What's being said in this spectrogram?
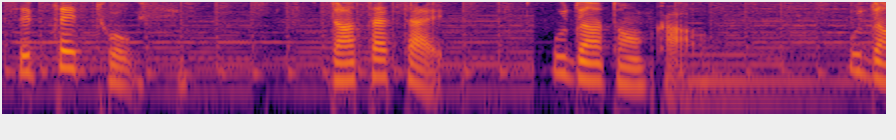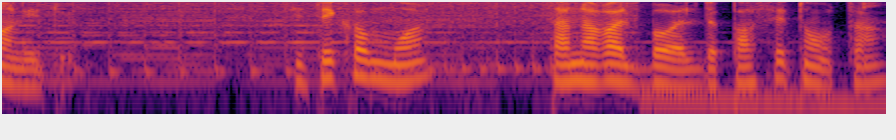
C'est peut-être toi aussi, dans ta tête ou dans ton corps ou dans les deux. Si t'es comme moi, t'en auras le bol de passer ton temps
